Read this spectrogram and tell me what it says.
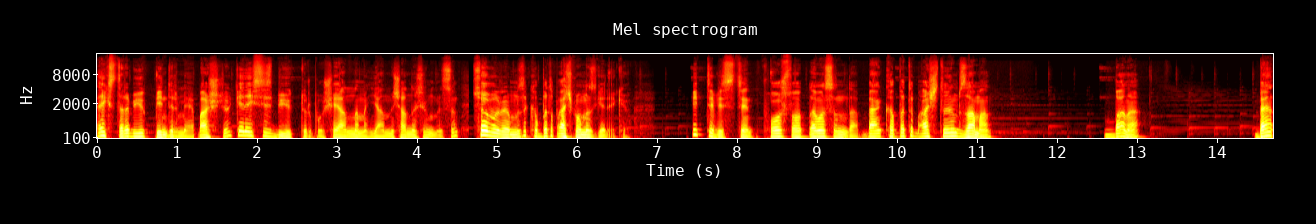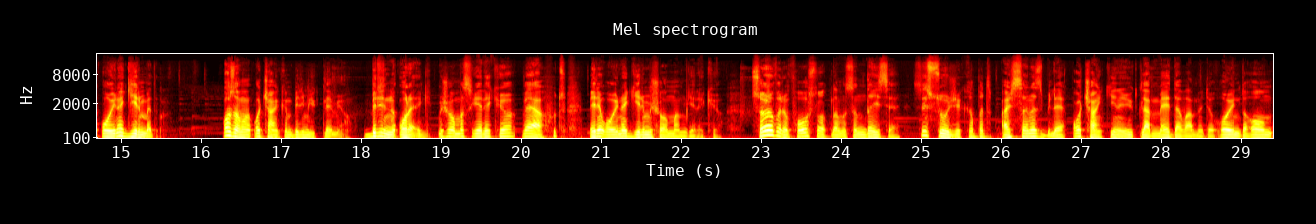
ekstra bir yük bindirmeye başlıyor. Gereksiz bir yüktür bu. Şey anlamayın yanlış anlaşılmasın. Serverlarımızı kapatıp açmamız gerekiyor. FitTibis'in force notlamasında ben kapatıp açtığım zaman bana ben oyuna girmedim. O zaman o chunk'ın benim yüklemiyor. Birinin oraya gitmiş olması gerekiyor veyahut benim oyuna girmiş olmam gerekiyor. Server'ın force notlamasında ise siz sunucuyu kapatıp açsanız bile o chunk yine yüklenmeye devam ediyor. Oyunda ol,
